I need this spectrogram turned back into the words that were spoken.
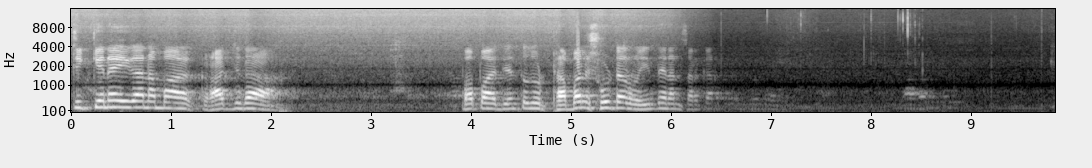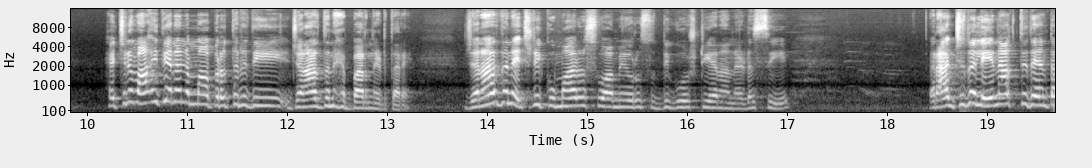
ಇಷ್ಟಕ್ಕೇನೆ ಈಗ ನಮ್ಮ ರಾಜ್ಯದ ಪಾಪ ಅದೆಂಥದ್ದು ಟ್ರಬಲ್ ಶೂಟರು ಹಿಂದೆ ನನ್ನ ಸರ್ಕಾರ. ಹೆಚ್ಚಿನ ಮಾಹಿತಿಯನ್ನು ನಮ್ಮ ಪ್ರತಿನಿಧಿ ಜನಾರ್ದನ್ ಹೆಬ್ಬಾರ್ ನೀಡ್ತಾರೆ. ಜನಾರ್ದನ್ ಎಚ್ ಡಿ ಕುಮಾರಸ್ವಾಮಿ ಅವರು ಸುದ್ದಿಗೋಷ್ಠಿಯನ್ನು ನಡೆಸಿ ರಾಜ್ಯದಲ್ಲಿ ಏನಾಗ್ತಿದೆ ಅಂತ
